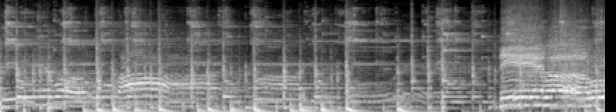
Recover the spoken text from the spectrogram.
देव उभा मागे पुढे. देव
